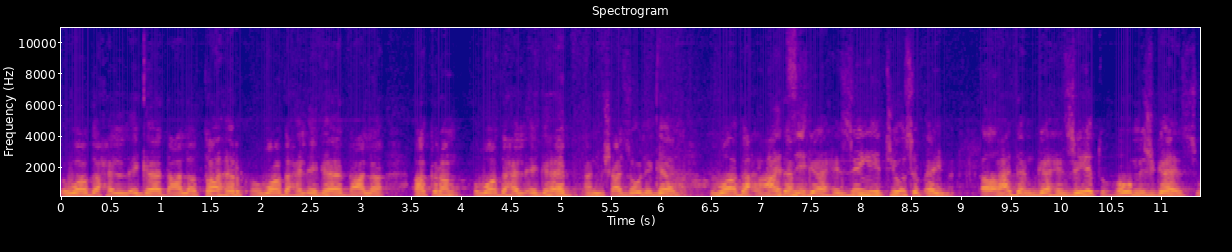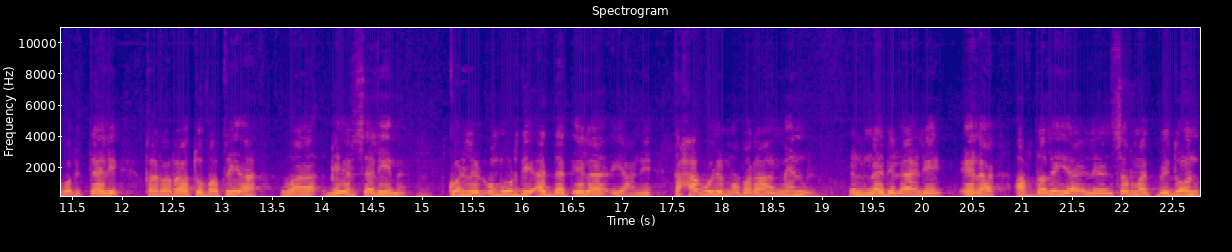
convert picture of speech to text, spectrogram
واضح الإجهاد على طاهر واضح الإجهاد على أكرم واضح الإجهاد أنا مش عايز أقول إجهاد واضح عدم. جاهزية يوسف أيمن آه. عدم جاهزيته هو مش جاهز وبالتالي قراراته بطيئة وغير سليمة كل الأمور دي أدت إلى يعني تحول المباراة من النادي الأهلي إلى أفضلية لسرمت بدون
